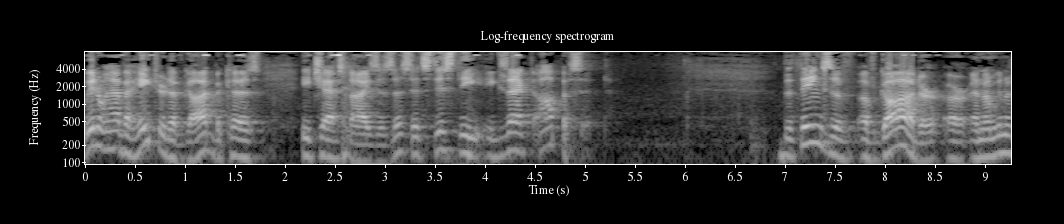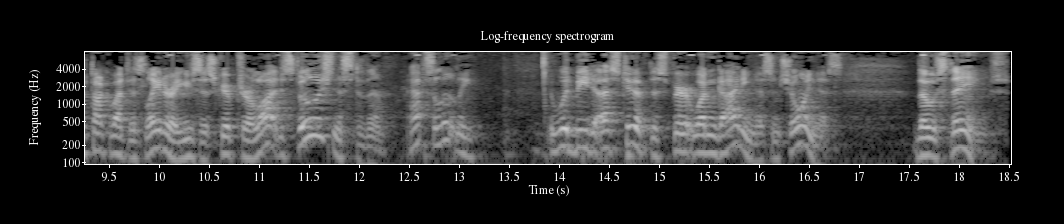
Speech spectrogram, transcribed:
We don't have a hatred of God because He chastises us. It's just the exact opposite. The things of, of God are, are, and I'm going to talk about this later, I use this scripture a lot, it's foolishness to them. Absolutely. It would be to us too if the Spirit wasn't guiding us and showing us those things.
